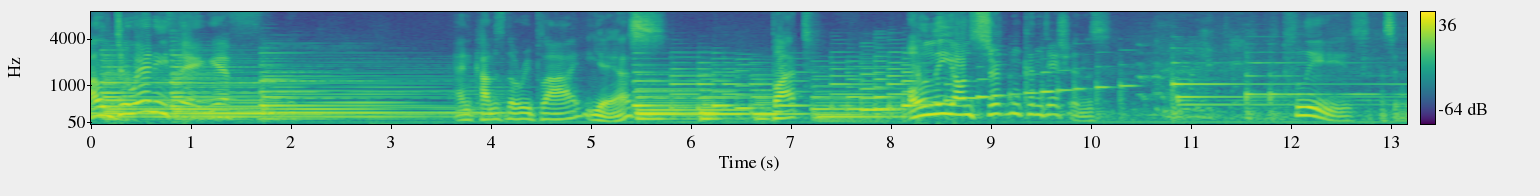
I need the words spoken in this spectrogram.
I'll do anything if. And comes the reply, yes, but only on certain conditions. Please. I said,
